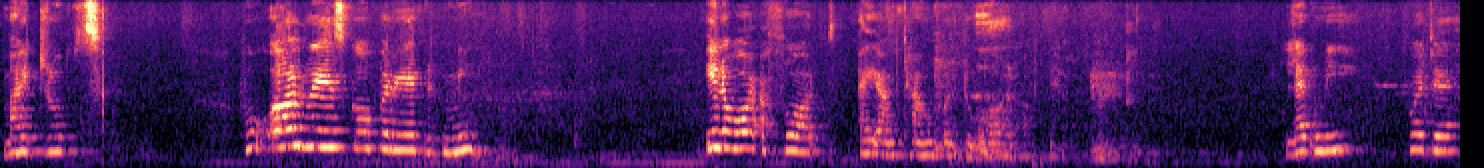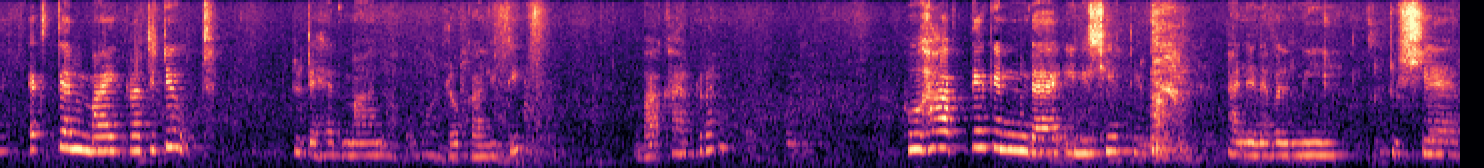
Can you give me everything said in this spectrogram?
my troops, who always cooperate with me. In our effort, I am thankful to all. Let me further extend my gratitude to the headman of our locality, Bakar who have taken the initiative and enabled me to share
